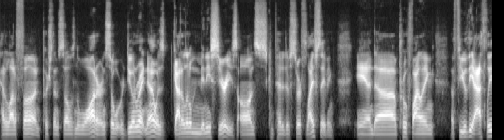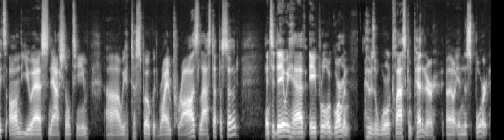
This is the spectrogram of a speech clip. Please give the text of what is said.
had a lot of fun, pushed themselves in the water. And so what we're doing right now is got a little mini series on competitive surf lifesaving and uh, profiling a few of the athletes on the U.S. national team. Uh, we spoke with Ryan Peraz last episode, and today we have April O'Gorman who's a world class competitor uh, in the sport.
